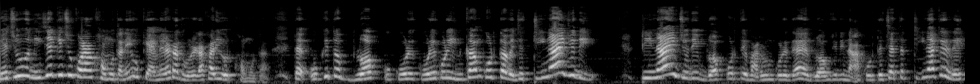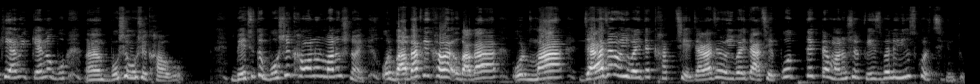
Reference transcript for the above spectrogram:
বেচু নিজে কিছু করার ক্ষমতা নেই, ও ক্যামেরাটা ধরে রাখারই ওর ক্ষমতা। তাই ওকে তো ব্লগ করে করে করে ইনকাম করতে হবে। যে টিনাই যদি টিনাই যদি ব্লগ করতে বারণ করে দেয় ব্লগ যদি না করতে চায়, তা টিনাকে রেখে আমি কেন বসে বসে খাওয়াবো? বেঁচে তো বসে খাওয়ানোর মানুষ নয়। ওর বাবাকে খাওয়া বাবা, ওর মা, যারা যারা ওই বাড়িতে খাচ্ছে, যারা যারা ওই বাড়িতে আছে, প্রত্যেকটা মানুষের ফেস ভ্যালু ইউজ করছে কিন্তু।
